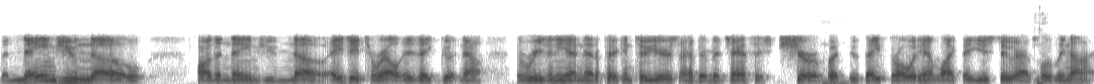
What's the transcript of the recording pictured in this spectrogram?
The names you know are the names you know. AJ Terrell is a good now. The reason he hadn't had a pick in two years, have there been chances? Sure, but do they throw at him like they used to? Absolutely not.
